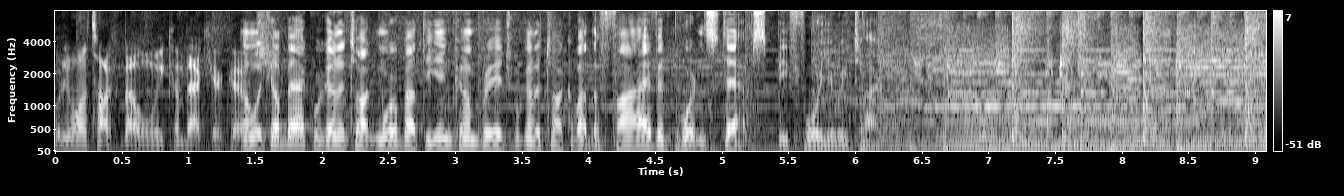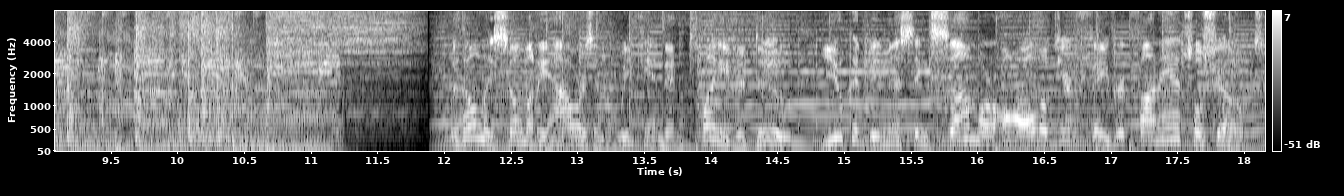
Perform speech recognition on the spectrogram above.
What do you want to talk about when we come back here, Coach? When we come back, we're going to talk more about the income bridge. We're going to talk about the five important steps before you retire. With only so many hours in a weekend and plenty to do, you could be missing some or all of your favorite financial shows.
